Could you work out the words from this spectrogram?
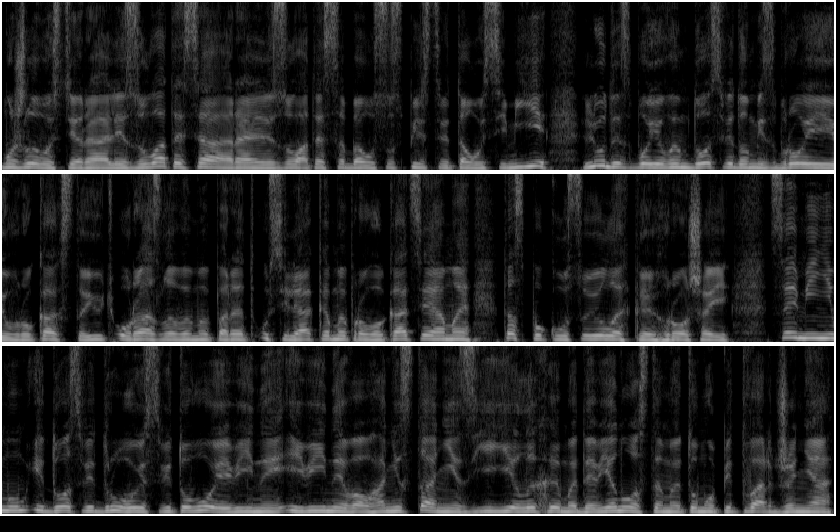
можливості реалізуватися, реалізувати себе у суспільстві та у сім'ї, люди з бойовим досвідом і зброєю в руках стають уразливими перед усілякими провокаціями та спокусою легких грошей. Це мінімум і досвід Другої світової війни і війни в Афганістані з її лихими 90-ми тому підтвердження.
